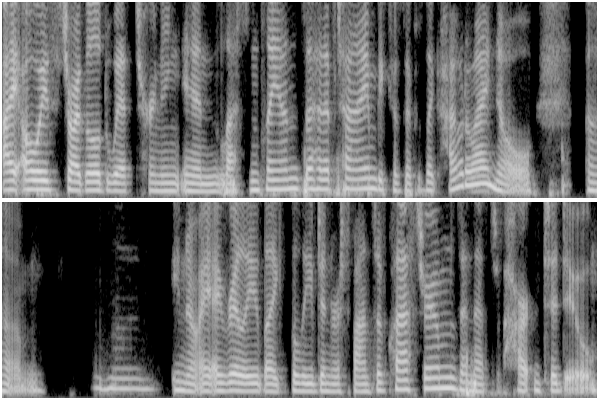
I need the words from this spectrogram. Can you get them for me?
I always struggled with turning in lesson plans ahead of time because I was like, how do I know? Um, mm-hmm. You know, I, I really like believed in responsive classrooms, and that's hard to do.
